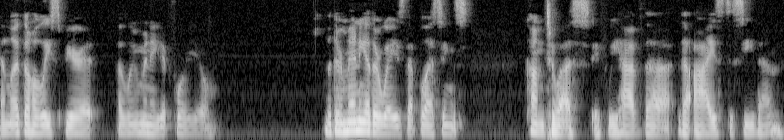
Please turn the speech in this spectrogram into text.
and let the Holy Spirit illuminate it for you. But there are many other ways that blessings come to us if we have the, the eyes to see them.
